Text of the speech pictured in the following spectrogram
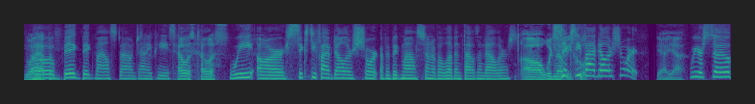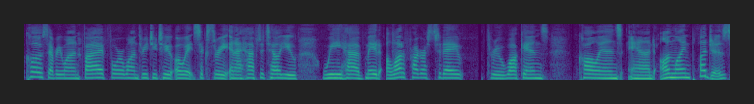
What oh, happened? big, big milestone, Johnny Peace. Tell us, tell us. We are sixty-five dollars short of a big milestone of eleven thousand dollars. Oh, wouldn't that be cool? Sixty-five dollars short. Yeah, yeah. We are so close, everyone. 541-322-0863. And I have to tell you, we have made a lot of progress today through walk-ins, call-ins, and online pledges,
